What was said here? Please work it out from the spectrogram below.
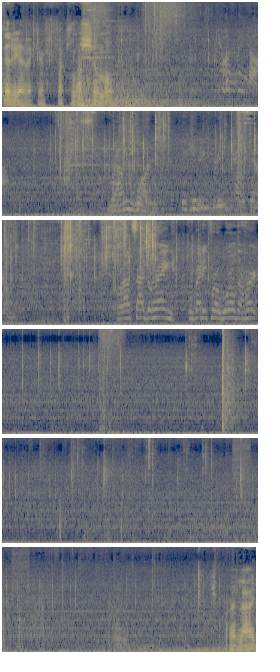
fais lui avec un fucking now. Round one. Beginning ring countdown. We're outside the ring. Get ready for a world of hurt. Un lag.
